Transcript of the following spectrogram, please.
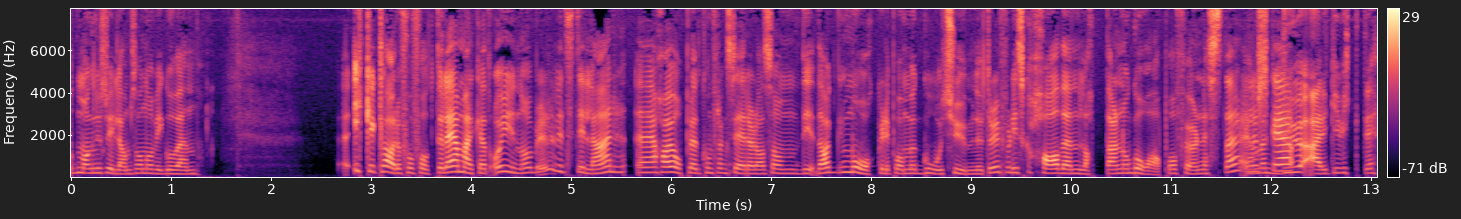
Odd Magnus Williamson og Viggo Venn ikke klarer å få folk til det. Jeg merker at oi, nå blir det litt stille her. Eh, Jeg har jo opplevd konferansierer da som de, Da måker de på med gode 20 minutter, for de skal ha den latteren å gå av på før neste. Ja, Eller men skal jeg du er ikke viktig.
